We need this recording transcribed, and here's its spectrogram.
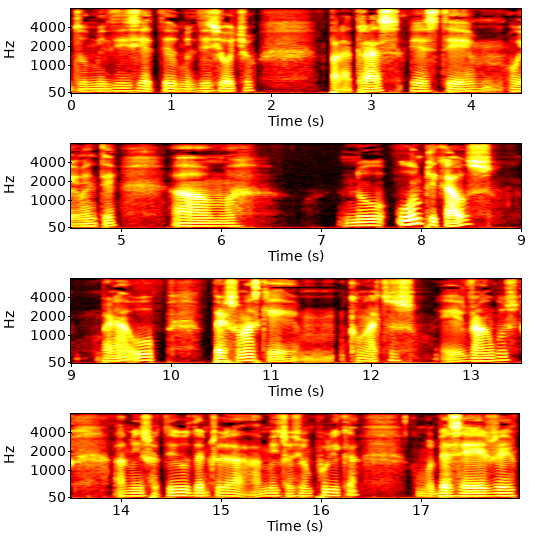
2017-2018 para atrás este obviamente no hubo implicados verdad hubo personas que mm, con altos eh, rangos administrativos dentro de la administración pública, como el BCR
